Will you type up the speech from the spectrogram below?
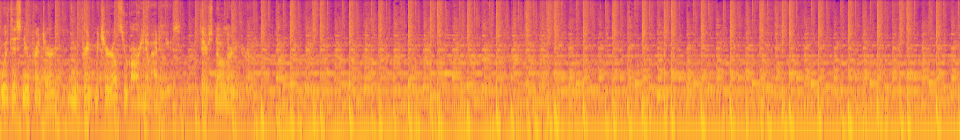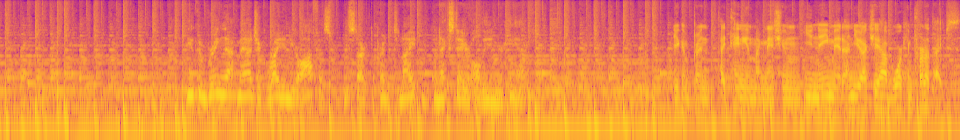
With this new printer, you print materials you already know how to use. There's no learning curve. You can bring that magic right into your office. You start to print tonight, and the next day you're holding it in your hand. You can print titanium, magnesium, you name it, and you actually have working prototypes.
